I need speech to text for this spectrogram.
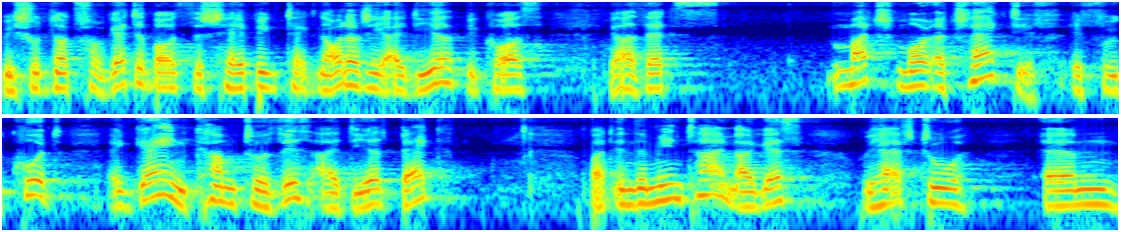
We should not forget about the shaping technology idea because, yeah, that's much more attractive if we could again come to this idea back. But in the meantime, I guess we have to um,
